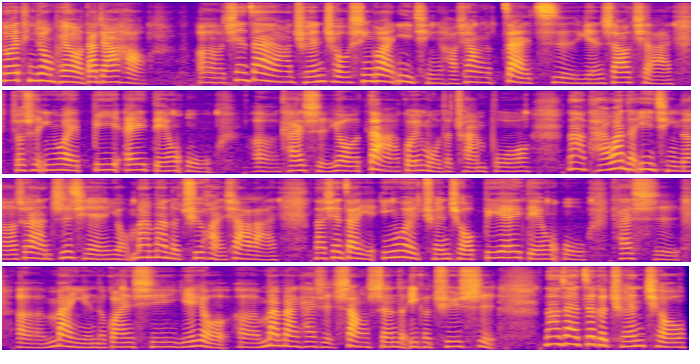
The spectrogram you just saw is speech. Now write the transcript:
各位听众朋友，大家好。呃，现在啊，全球新冠疫情好像再次延烧起来，就是因为 BA. 点五。呃，开始又大规模的传播。那台湾的疫情呢，虽然之前有慢慢的趋缓下来，那现在也因为全球 BA. 点五开始呃蔓延的关系，也有呃慢慢开始上升的一个趋势。那在这个全球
